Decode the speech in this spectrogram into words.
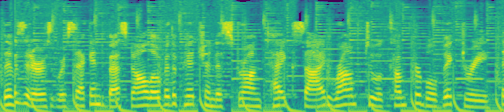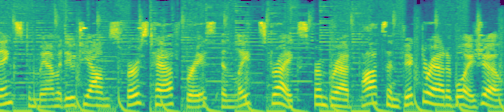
The visitors were second best all over the pitch and a strong Tyke side romped to a comfortable victory, thanks to Mamadou Thiam's first half brace and late strikes from Brad Potts and Victor Adeboyejo.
